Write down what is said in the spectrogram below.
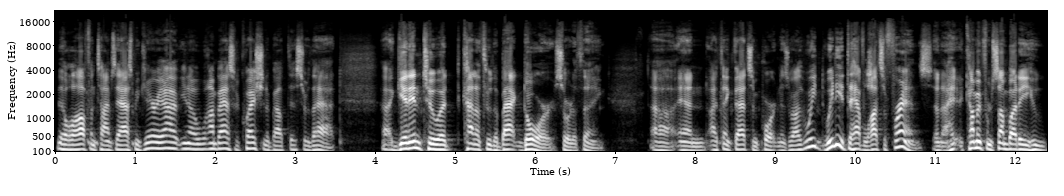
they'll oftentimes ask me, Gary, I you know I'm asked a question about this or that. Uh, get into it kind of through the back door, sort of thing. Uh, and I think that's important as well. We we need to have lots of friends. And I, coming from somebody who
